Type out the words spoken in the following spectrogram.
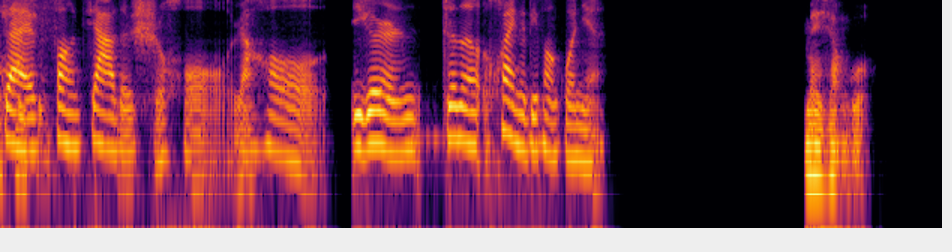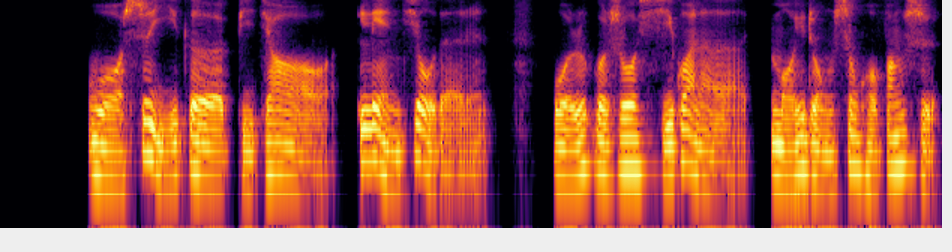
在放假的时候，然后一个人真的换一个地方过年？没想过，我是一个比较恋旧的人。我如果说习惯了某一种生活方式，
